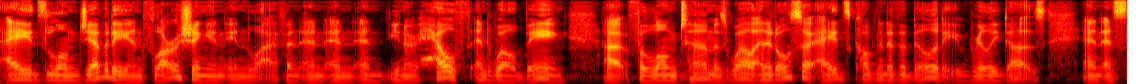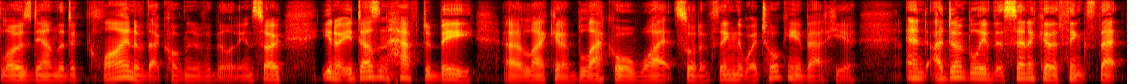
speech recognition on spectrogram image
aids longevity and flourishing in, in life, and and and and you know, health and well being uh, for long term as well. And it also aids cognitive ability, really does, and and slows down the decline of that cognitive ability. And so, you know, it doesn't have to be uh, like a black or white sort of thing that we're talking about here. And I don't believe that Seneca thinks that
